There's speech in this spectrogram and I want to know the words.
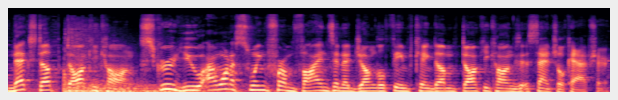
Next up, Donkey Kong. Screw you, I want to swing from in a jungle-themed kingdom, Donkey Kong's essential capture.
